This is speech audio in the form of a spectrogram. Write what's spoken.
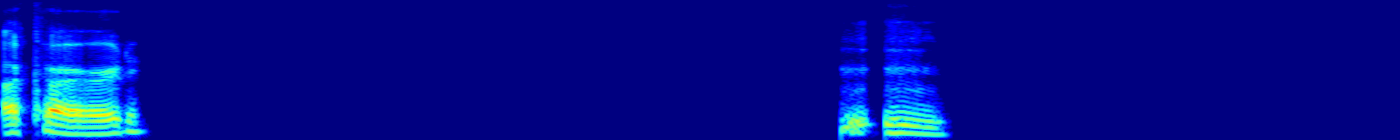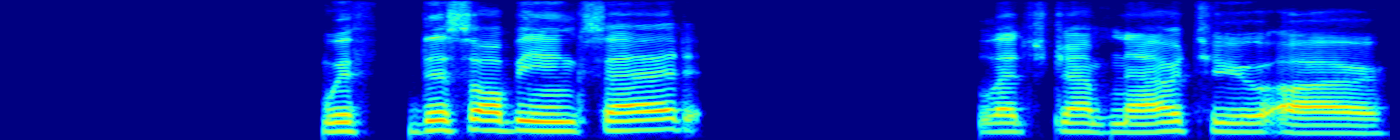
occurred. With this all being said, let's jump now to our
